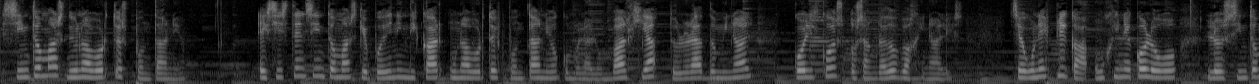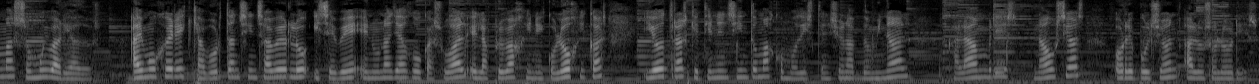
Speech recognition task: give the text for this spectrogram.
Síntomas de un aborto espontáneo. Existen síntomas que pueden indicar un aborto espontáneo como la lumbalgia, dolor abdominal, cólicos o sangrados vaginales. Según explica un ginecólogo, los síntomas son muy variados. Hay mujeres que abortan sin saberlo y se ve en un hallazgo casual en las pruebas ginecológicas y otras que tienen síntomas como distensión abdominal, calambres, náuseas o repulsión a los olores,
